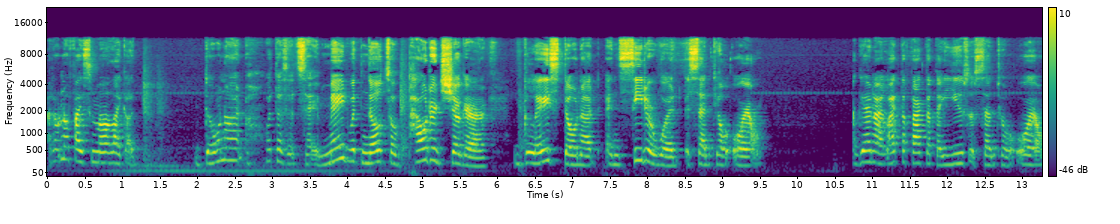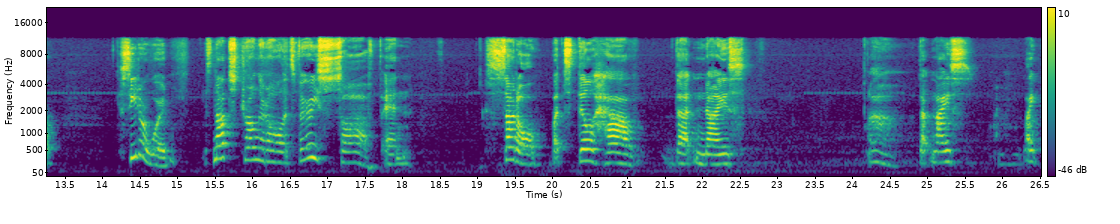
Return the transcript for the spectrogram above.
I don't know if I smell like a donut. What does it say? Made with notes of powdered sugar, glazed donut, and cedarwood essential oil. Again, I like the fact that they use essential oil. Cedar wood is not strong at all. It's very soft and subtle but still have that nice uh, that nice like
